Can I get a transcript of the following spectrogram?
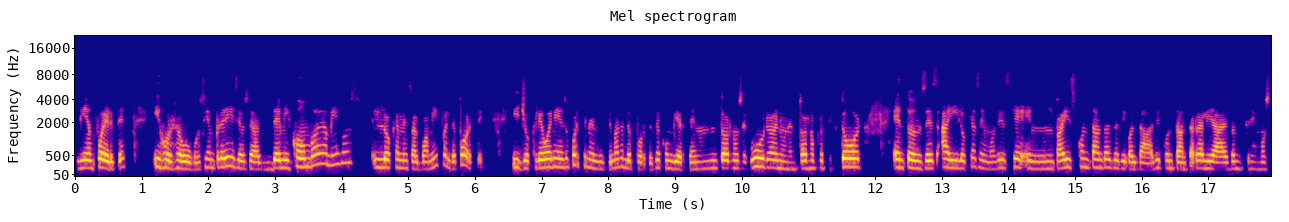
bien fuerte, y Jorge Hugo siempre dice, o sea, de mi combo de amigos, lo que me salvó a mí fue el deporte. Y yo creo en eso porque en últimas el deporte se convierte en un entorno seguro, en un entorno protector. Entonces ahí lo que hacemos es que en un país con tantas desigualdades y con tantas realidades donde tenemos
